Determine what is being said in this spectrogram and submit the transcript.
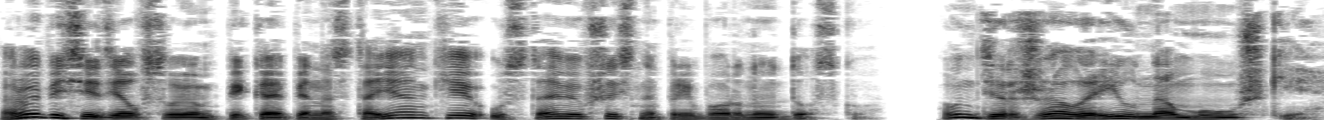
Робби сидел в своем пикапе на стоянке, уставившись на приборную доску. Он держал рил на мушке,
